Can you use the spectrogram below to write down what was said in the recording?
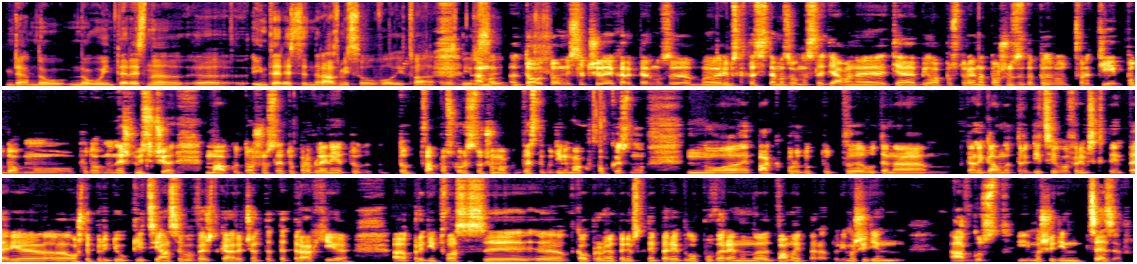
Да, много, много интересна, е, интересен размисъл води това, разбира се. Ама, то, то мисля, че е характерно за римската система за унаследяване. Тя е била построена точно за да предотврати подобно, подобно нещо. Мисля, че малко точно след управлението, то, това по-скоро се случва малко 200 години, малко по-късно, но е пак продукт от, от една така легална традиция в Римската империя. Още преди Оклициан се въвежда така наречената тетрархия. А преди това са се, е, така управлението на Римската империя е било поверено на двама императори. Имаш един Август и имаш един Цезар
